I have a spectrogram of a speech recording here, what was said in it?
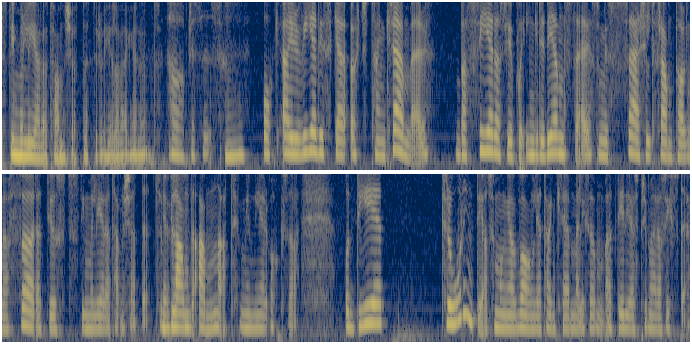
stimulera tandköttet hela vägen runt. Ja, precis. Mm. Och ayurvediska örttandkrämer baseras ju på ingredienser som är särskilt framtagna för att just stimulera tandköttet. Yes. Bland annat, med mer också. Och det tror inte jag att så många vanliga tandkrämer, liksom, att det är deras primära syfte.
